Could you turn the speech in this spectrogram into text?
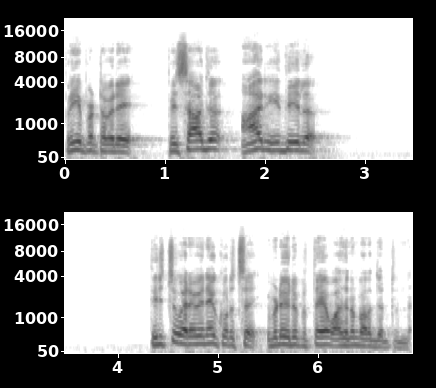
പ്രിയപ്പെട്ടവരെ പിശാജ് ആ രീതിയിൽ തിരിച്ചു വരവിനെക്കുറിച്ച് ഇവിടെ ഒരു പ്രത്യേക വചനം പറഞ്ഞിട്ടുണ്ട്.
